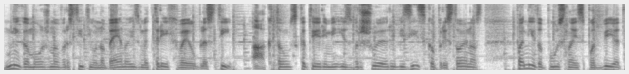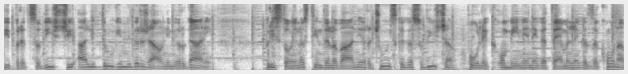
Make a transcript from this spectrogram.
Ni ga možno vrstiti v nobeno izmed treh vej oblasti. Aktov, s katerimi izvršuje revizijsko pristojnost, pa ni dopustno izpodbijati pred sodišči ali drugimi državnimi organi. Pristojnost in delovanje računskega sodišča, poleg omenjenega temeljnega zakona,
